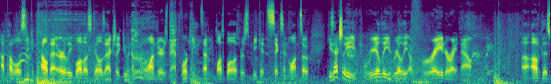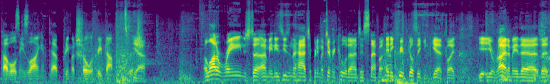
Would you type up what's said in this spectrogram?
Uh, Pebbles, you can tell that early Bloodlust kill is actually doing him wonders, man. 14-7 plus Bloodlust versus B-Kid 6-1. So he's actually really, really afraid right now uh, of this Pebbles, and he's allowing him to have pretty much total creep dominance. Which, Yeah. A lot of ranged. Uh, I mean, he's using the hatch at pretty much every cooldown to snap out any creep kills he can get. But you're right. I mean, the, the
